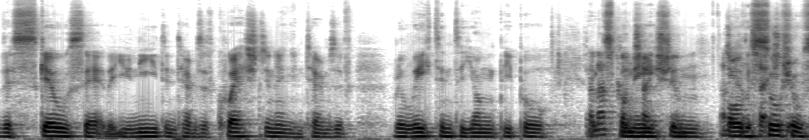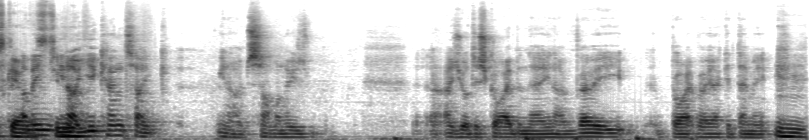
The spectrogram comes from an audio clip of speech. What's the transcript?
the skill set that you need in terms of questioning in terms of relating to young people And that's explanation contextual. That's all the social skills I mean, you know, you can take, you know, someone who's, uh, as you're describing there, you know, very bright, very academic, Mhm.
